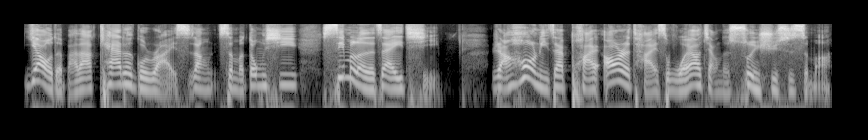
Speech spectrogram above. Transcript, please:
要的把它 categorize，让什么东西 similar 的在一起，然后你再 prioritize 我要讲的顺序是什么？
